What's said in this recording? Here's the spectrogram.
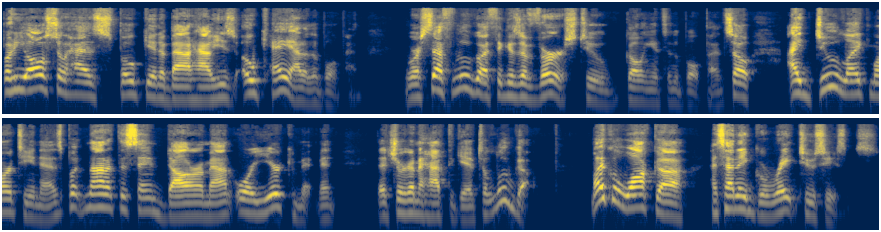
But he also has spoken about how he's okay out of the bullpen, where Seth Lugo I think is averse to going into the bullpen. So I do like Martinez, but not at the same dollar amount or year commitment that you're going to have to give to Lugo. Michael Wacha has had a great two seasons.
